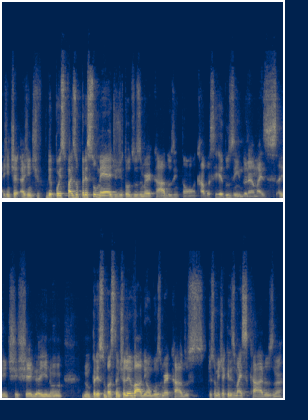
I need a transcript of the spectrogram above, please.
A gente, a gente depois faz o preço médio de todos os mercados, então acaba se reduzindo, né? Mas a gente chega aí num num preço bastante elevado em alguns mercados, principalmente aqueles mais caros, né?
